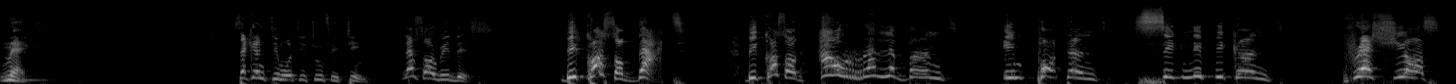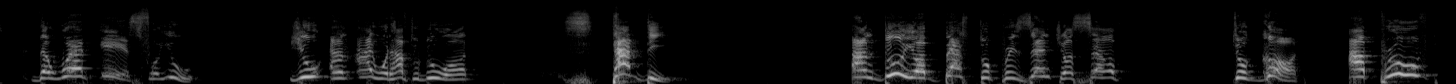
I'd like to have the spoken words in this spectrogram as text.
Next. Second Timothy 2:15. Let's all read this. Because of that, because of how relevant, important, significant, precious the word is for you, you and I would have to do what? Study and do your best to present yourself to God, approved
